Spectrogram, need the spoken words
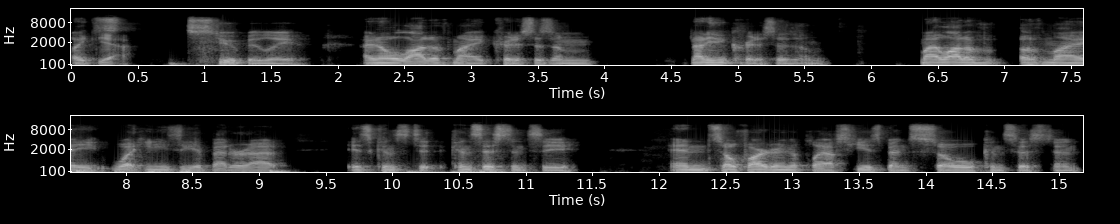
Like Yeah. stupidly. I know a lot of my criticism, not even criticism, my a lot of of my what he needs to get better at is const- consistency. And so far during the playoffs, he has been so consistent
